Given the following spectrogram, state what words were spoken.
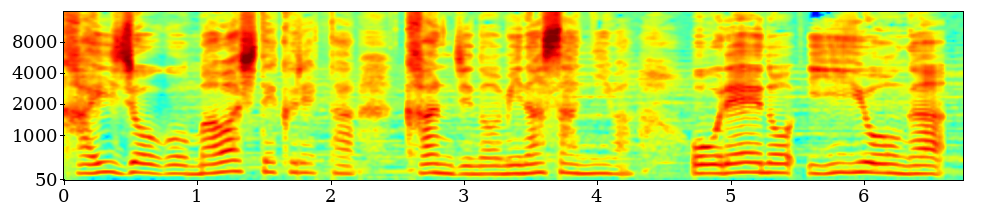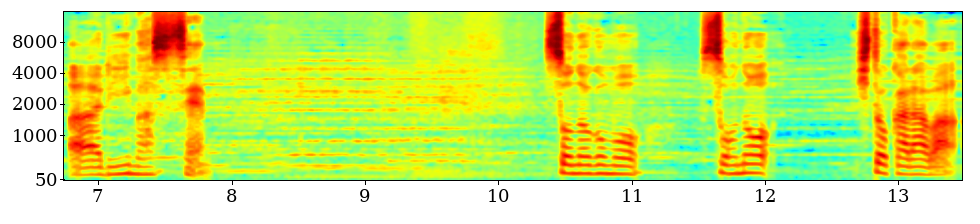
会場を回してくれた幹事の皆さんにはお礼の言いようがありません。その後もその人からは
